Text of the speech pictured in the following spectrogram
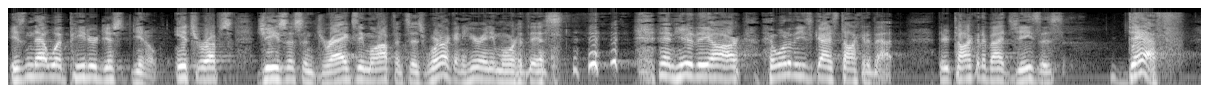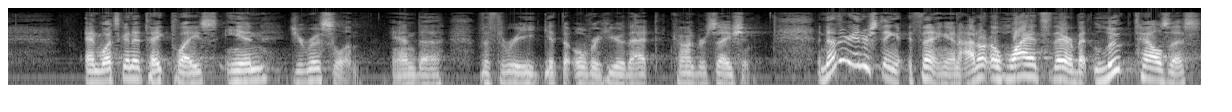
Isn't that what Peter just, you know, interrupts Jesus and drags him off and says, we're not going to hear any more of this. and here they are. And what are these guys talking about? They're talking about Jesus' death and what's going to take place in Jerusalem. And uh, the three get to overhear that conversation. Another interesting thing, and I don't know why it's there, but Luke tells us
